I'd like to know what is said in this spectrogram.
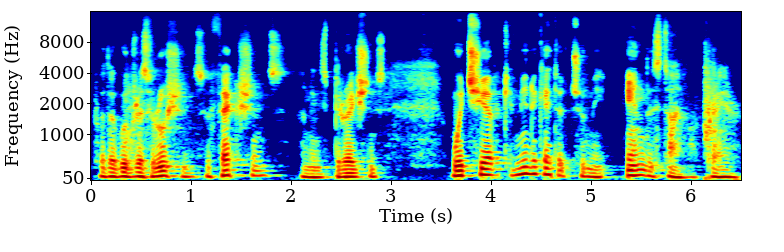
for the good resolutions, affections, and inspirations which you have communicated to me in this time of prayer.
